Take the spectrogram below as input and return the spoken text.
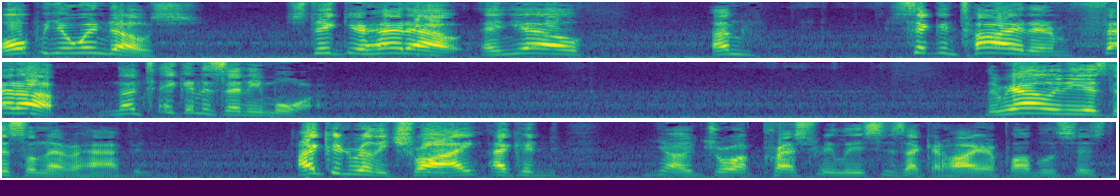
open your windows, stick your head out, and yell, I'm sick and tired and I'm fed up. I'm not taking this anymore. The reality is this will never happen. I could really try. I could, you know, draw up press releases. I could hire a publicist.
